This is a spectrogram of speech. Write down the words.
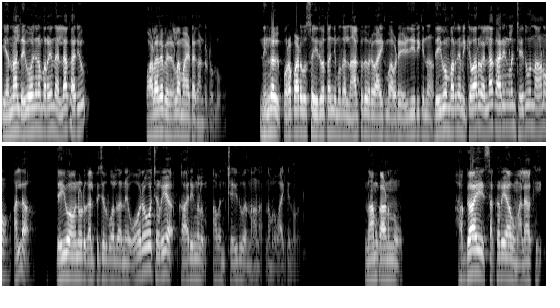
എന്നാൽ ദൈവവചനം പറയുന്ന എല്ലാ കാര്യവും വളരെ വിരളമായിട്ടേ കണ്ടിട്ടുള്ളൂ. നിങ്ങൾ പുറപ്പാട് പുസ്തകം ഇരുപത്തഞ്ച് മുതൽ നാൽപ്പത് വരെ വായിക്കുമ്പോൾ അവിടെ എഴുതിയിരിക്കുന്ന ദൈവം പറഞ്ഞ മിക്കവാറും എല്ലാ കാര്യങ്ങളും ചെയ്തു എന്നാണോ അല്ല. ദൈവം അവനോട് കൽപ്പിച്ചതുപോലെ തന്നെ ഓരോ ചെറിയ കാര്യങ്ങളും അവൻ ചെയ്തു എന്നാണ് നമ്മൾ വായിക്കുന്നത്. നാം കാണുന്നു ഹഗായി സക്കറിയാവ് മലാഖി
